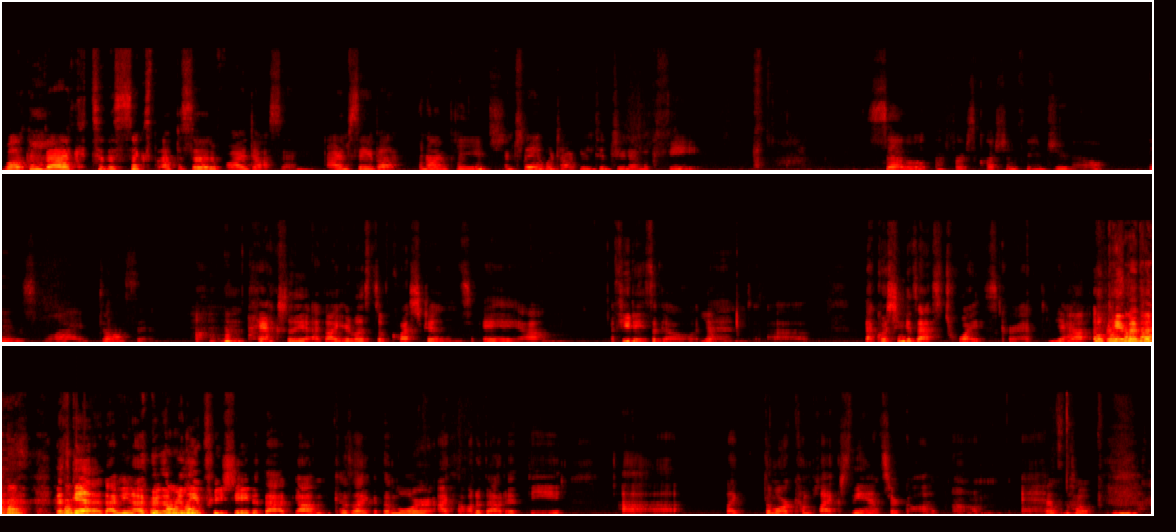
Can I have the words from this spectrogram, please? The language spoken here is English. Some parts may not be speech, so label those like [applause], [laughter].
Welcome back to the sixth episode of Why Dawson. I'm Saba, And I'm Paige. and today we're talking to Juneau MacPhee. So, our first question for you, Juneau, is why Dawson? Um, I actually I got your list of questions a um, a few days ago, Yeah. and uh, that question gets asked twice, correct? Yeah. [laughs] Okay, that's that's good. I mean, I really, really appreciated that because like the more I thought about it, the uh, like the more complex the answer got. Um, and That's the hope.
